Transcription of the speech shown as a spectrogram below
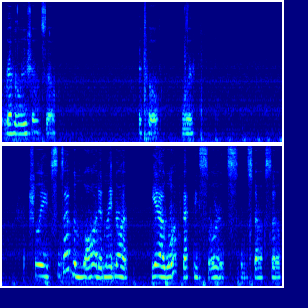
resolution, so it will work. Actually, since I have the mod, it might not... Yeah, it won't affect these swords and stuff, so...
